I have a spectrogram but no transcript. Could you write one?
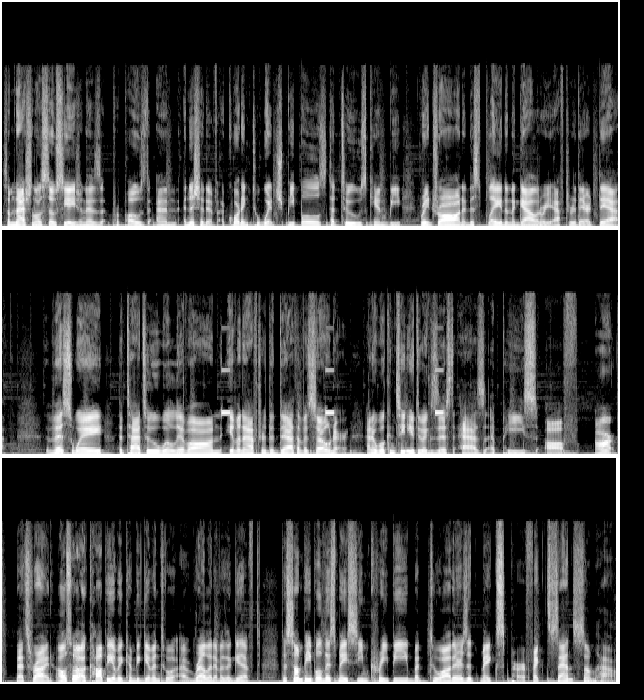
Some national association has proposed an initiative according to which people's tattoos can be redrawn and displayed in a gallery after their death. This way, the tattoo will live on even after the death of its owner, and it will continue to exist as a piece of art. That's right. Also, a copy of it can be given to a relative as a gift. To some people, this may seem creepy, but to others, it makes perfect sense somehow.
